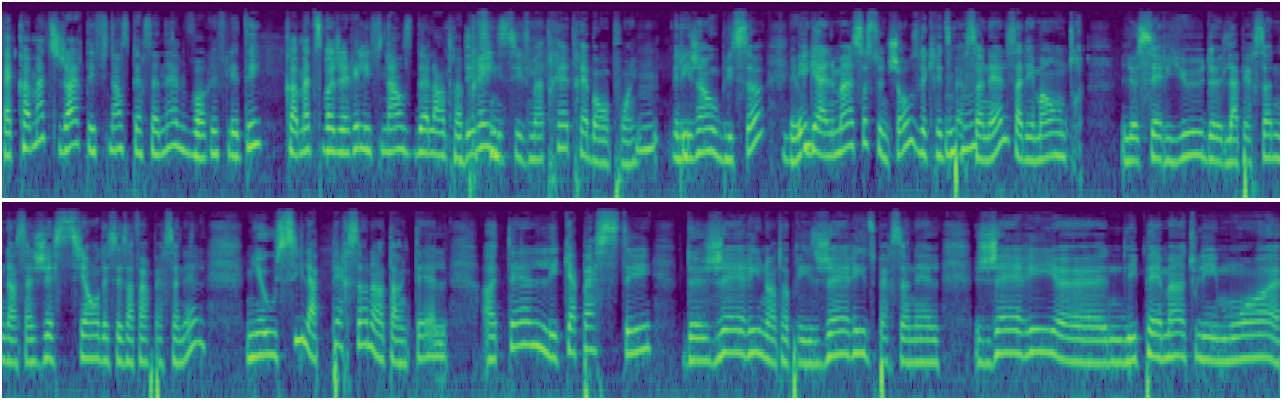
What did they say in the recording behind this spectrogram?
Fait que comment tu gères tes finances personnelles va refléter comment tu vas gérer les finances de l'entreprise. Définitivement, très très bon point. Mais les gens oublient ça. Ben oui. Également, ça c'est une chose, le crédit Mhm. personnel, ça démontre le sérieux de, de la personne dans sa gestion de ses affaires personnelles. Mais il y a aussi la personne en tant que telle a-t-elle les capacités de gérer une entreprise, gérer du personnel, gérer euh, les paiements tous les mois?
